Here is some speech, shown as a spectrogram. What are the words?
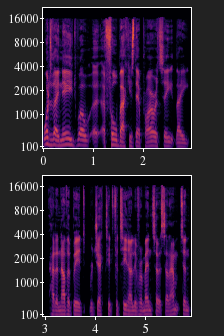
What do they need? Well, a, fullback is their priority. They had another bid rejected for Tino Livramento at Southampton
